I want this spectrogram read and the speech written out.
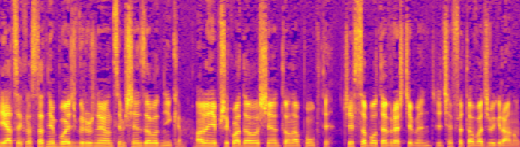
Jacek, ostatnio byłeś wyróżniającym się zawodnikiem, ale nie przekładało się to na punkty. Czy w sobotę wreszcie będziecie fetować wygraną?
